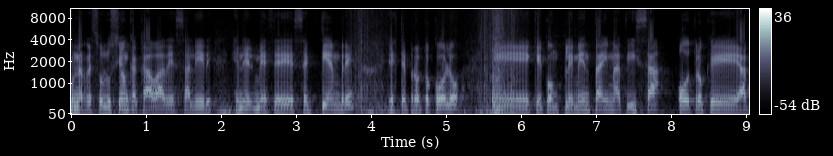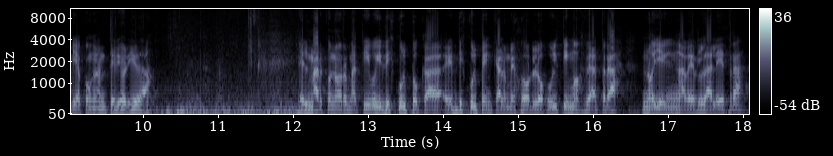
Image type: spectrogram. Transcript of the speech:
Una resolución que acaba de salir en el mes de septiembre, este protocolo, eh, que complementa y matiza otro que había con anterioridad. El marco normativo, y disculpo eh, disculpen que a lo mejor los últimos de atrás no lleguen a ver la letra,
